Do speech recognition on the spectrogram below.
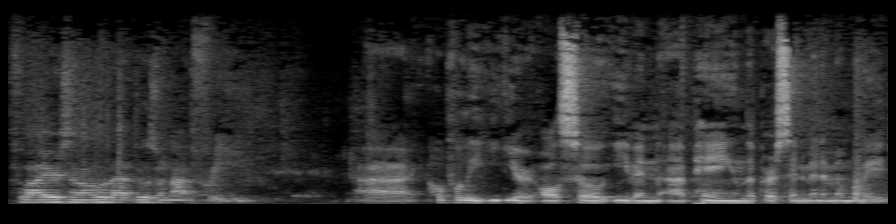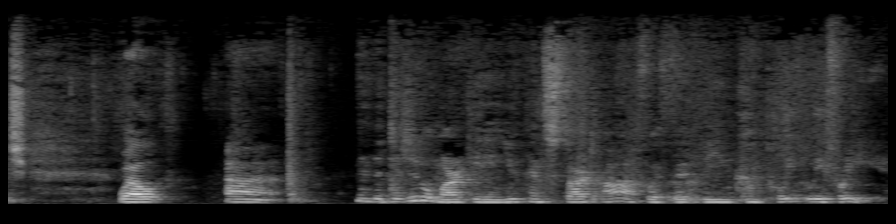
flyers and all of that those are not free uh, hopefully you're also even uh, paying the person minimum wage. Well, uh, in the digital marketing, you can start off with it being completely free.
